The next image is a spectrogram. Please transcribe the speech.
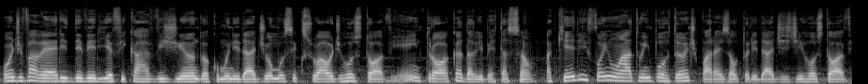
onde Valery deveria ficar vigiando a comunidade homossexual de Rostov em troca da libertação. Aquele foi um ato importante para as autoridades de Rostov,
